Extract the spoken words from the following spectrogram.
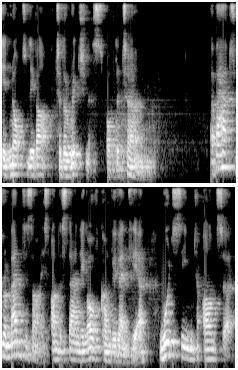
did not live up to the richness of the term. A perhaps romanticized understanding of convivencia would seem to answer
